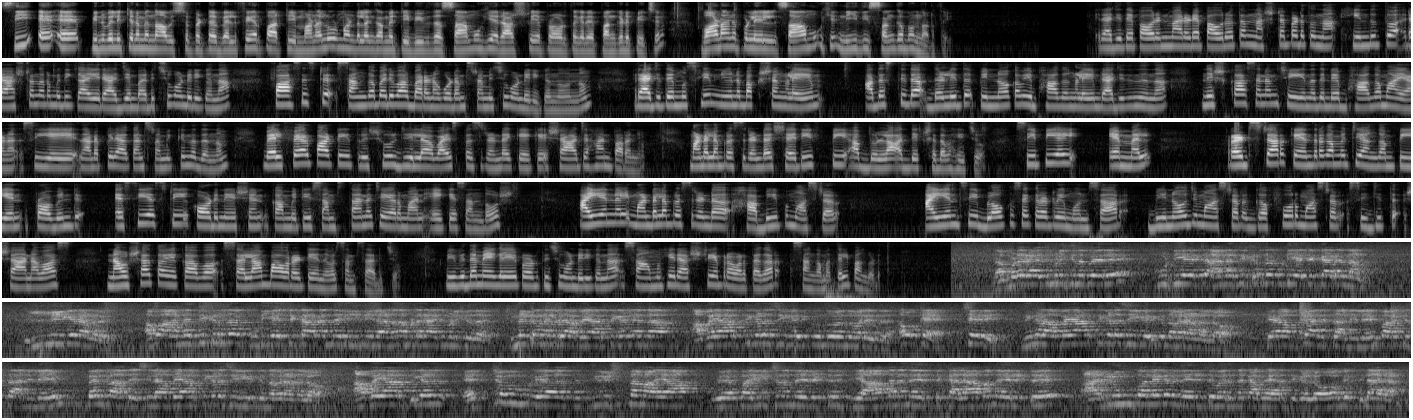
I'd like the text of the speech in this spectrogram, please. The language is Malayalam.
സി എ എ പിൻവലിക്കണമെന്നാവശ്യപ്പെട്ട് വെൽഫെയർ പാർട്ടി മണലൂർ മണ്ഡലം കമ്മിറ്റി വിവിധ സാമൂഹ്യ രാഷ്ട്രീയ പ്രവർത്തകരെ പങ്കെടുപ്പിച്ച് വാടാനപ്പള്ളിയിൽ സാമൂഹ്യ നീതി സംഗമം നടത്തി. രാജ്യത്തെ പൗരന്മാരുടെ പൗരത്വം നഷ്ടപ്പെടുത്തുന്ന ഹിന്ദുത്വ രാഷ്ട്രനിർമ്മിതിക്കായി രാജ്യം ഭരിച്ചുകൊണ്ടിരിക്കുന്ന ഫാസിസ്റ്റ് സംഘപരിവാർ ഭരണകൂടം ശ്രമിച്ചുകൊണ്ടിരിക്കുന്നുവെന്നും രാജ്യത്തെ മുസ്ലിം ന്യൂനപക്ഷങ്ങളെയും അധസ്ഥിത ദളിത് പിന്നോക്ക വിഭാഗങ്ങളെയും രാജ്യത്ത് നിന്ന് നിഷ്കാസനം ചെയ്യുന്നതിന്റെ ഭാഗമായാണ് സി എ എ നടപ്പിലാക്കാൻ ശ്രമിക്കുന്നതെന്നും വെൽഫെയർ പാർട്ടി തൃശൂർ ജില്ലാ vice president K K Shajahan പറഞ്ഞു. മണ്ഡലം പ്രസിഡന്റ് ഷരീഫ് പി അബ്ദുള്ള അധ്യക്ഷത വഹിച്ചു. C P I M L red star കേന്ദ്ര കമ്മിറ്റി അംഗം P N Provind S C S T coordination committee സംസ്ഥാന chairman A K Santhosh I N L മണ്ഡലം president Habeeb master I N C block secretary Munsar Binoj master Gafoor master Sijith Shanavas Noushad Thoyakkavu Salam Pavaratty എന്നിവർ സംസാരിച്ചു. വിവിധ മേഖലയിൽ പ്രവർത്തിച്ചുകൊണ്ടിരിക്കുന്ന സാമൂഹ്യ രാഷ്ട്രീയ പ്രവർത്തകർ സംഗമത്തിൽ പങ്കെടുത്തു. നമ്മുടെ രാജ്യം വിളിക്കുന്ന പേര് കുടിയേറ്റ അനധികൃത കുടിയേറ്റക്കാരെന്നാണ്. ഇല്ലീഗലാണ് അപ്പൊ അനധികൃത കുടിയേറ്റക്കാർ എന്ന രീതിയിലാണ് നമ്മുടെ രാജ്യം വിളിക്കുന്നത്. എന്നിട്ടാണ് ഇവർ അഭയാർത്ഥികൾ എന്ന അഭയാർത്ഥികളെ സ്വീകരിക്കുന്നു എന്ന് പറയുന്നത്. ഓക്കെ ശരി. നിങ്ങൾ അഭയാർത്ഥികളെ സ്വീകരിക്കുന്നവരാണല്ലോ. അഫ്ഗാനിസ്ഥാനിലെയും പാകിസ്ഥാനിലെയും ബംഗ്ലാദേശിലെ അഭയാർത്ഥികളെ സ്വീകരിക്കുന്നവരാണല്ലോ. അഭയാർത്ഥികൾ ഏറ്റവും തീക്ഷ്ണമായ പരീക്ഷണം നേരിട്ട് യാതന നേരിട്ട് കലാപം നേരിട്ട് അരുംകൊലകൾ നേരിട്ട് വരുന്ന അഭയാർത്ഥികൾ ലോകത്തിലാരാണ്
